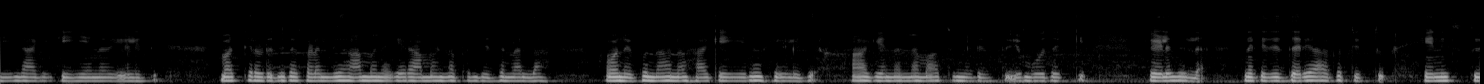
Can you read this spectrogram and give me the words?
ಈ ನಾಗಿಗೆ ಏನೋ ಹೇಳಿದ್ದೆ? ಮತ್ತೆರಡು ದಿನಗಳಲ್ಲಿ ಆ ಮನೆಗೆ ರಾಮಣ್ಣ ಬಂದಿದ್ದನಲ್ಲ. ಅವನಿಗೂ ನಾನು ಹಾಗೆ ಏನು ಹೇಳಿದೆ. ಹಾಗೆ ನನ್ನ ಮಾತು ನಡೆದಿತ್ತು ಎಂಬುದಕ್ಕೆ ಹೇಳಲಿಲ್ಲ. ನಡೆದಿದ್ದರೆ ಆಗುತ್ತಿತ್ತು. ಎನಿಸಿತು.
